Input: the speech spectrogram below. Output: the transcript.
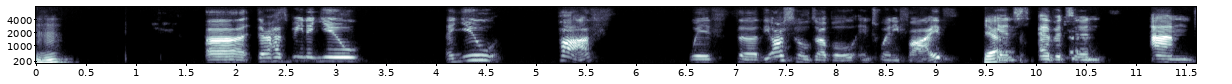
hmm uh, there has been a new a new path with uh, the Arsenal double in 25 Yeah. against Everton and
